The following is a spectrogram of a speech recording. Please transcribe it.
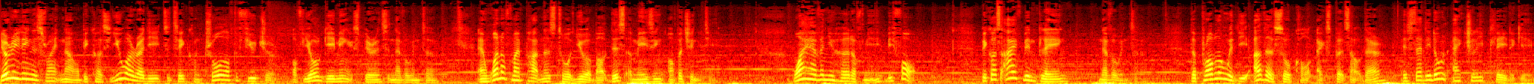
You're reading this right now because you are ready to take control of the future of your gaming experience in Neverwinter, and one of my partners told you about this amazing opportunity. Why haven't you heard of me before? Because I've been playing Neverwinter. The problem with the other so called experts out there is that they don't actually play the game.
